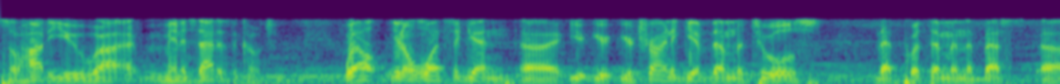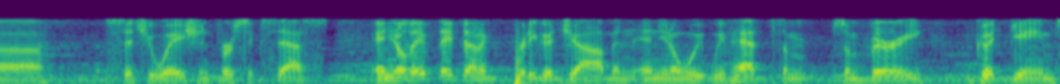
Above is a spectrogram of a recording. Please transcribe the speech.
so how do you uh, manage that as the coach? Well, you know, once again, uh, you, you're trying to give them the tools that put them in the best uh, situation for success. And you know, they've they've done a pretty good job, and, and you know, we, we've had some some very good games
